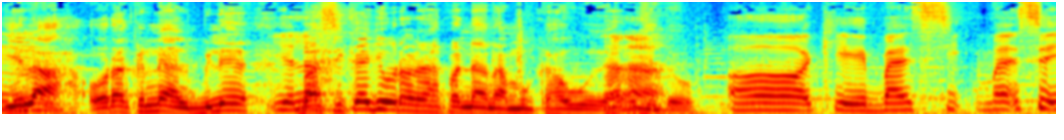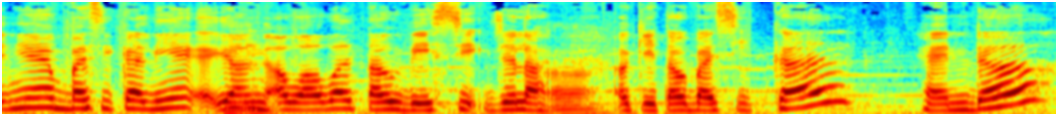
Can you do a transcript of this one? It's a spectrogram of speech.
Yelah, orang kenal. Bila Yelah. basikal je orang dah pandang dah muka Ha, ha. macam tu. Oh, okey. Basi, maksudnya basikal ni yang awal-awal tahu basic je lah. Okey, tahu basikal, handle,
